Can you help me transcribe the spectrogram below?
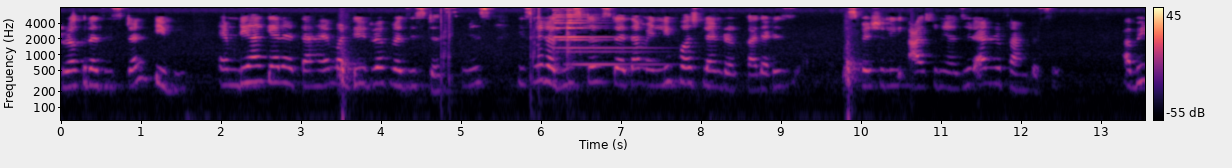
drug resistant TB M D R क्या रहता है? मल्टी ड्रग रेजिस्टेंस मीन्स इसमें रेजिस्टेंस रहता है मेनली फ़र्स्ट लाइन ड्रग का that is especially isoniazid and rifampicin अभी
